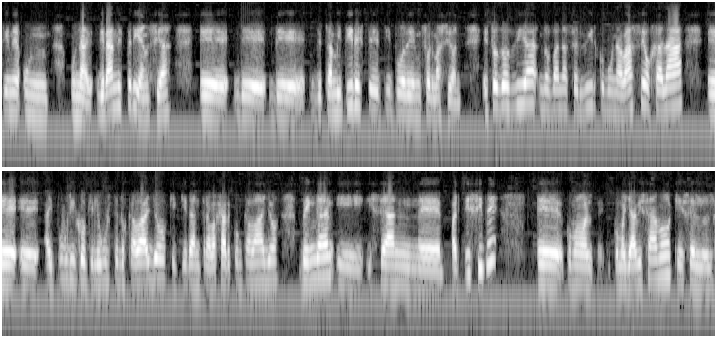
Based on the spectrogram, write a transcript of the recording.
tiene una gran experiencia eh, de, transmitir este tipo de información. Estos dos días nos van a servir como una base, ojalá eh, hay público que le gusten los caballos, que quieran trabajar con caballos, vengan y, y sean partícipes eh, como, como ya avisamos, que es el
